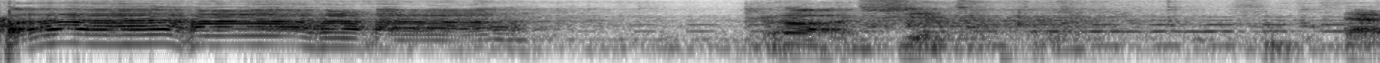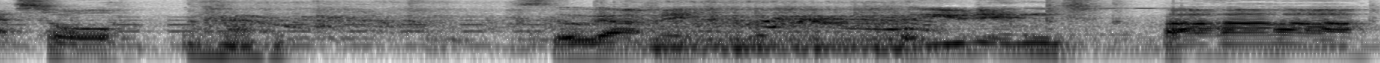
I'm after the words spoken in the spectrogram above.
Ah, ha, ha, ha. ah shit. Asshole. Still got me. But you didn't. Ha ha ha.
